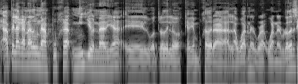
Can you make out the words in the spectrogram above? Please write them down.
Apple ha ganado una puja millonaria. El otro de los que había empujado era la Warner, Warner Brothers.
